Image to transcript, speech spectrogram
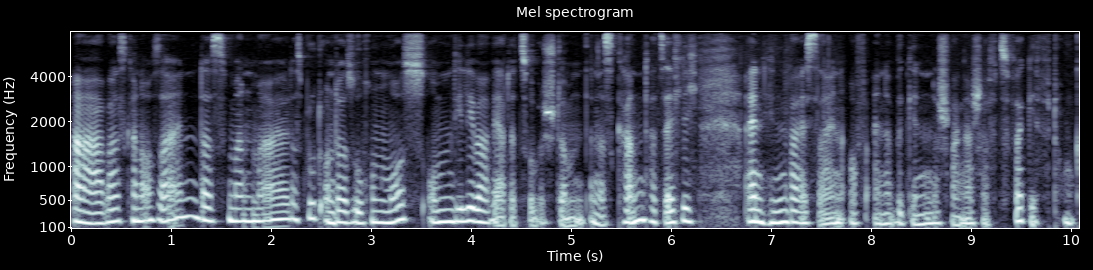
Aber es kann auch sein, dass man mal das Blut untersuchen muss, um die Leberwerte zu bestimmen. Denn es kann tatsächlich ein Hinweis sein auf eine beginnende Schwangerschaftsvergiftung.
